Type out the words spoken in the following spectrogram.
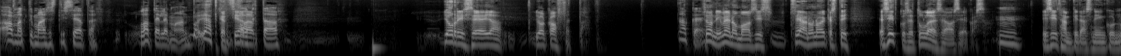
ammattimaisesti sieltä latelemaan No jätkät siellä faktaa. jorisee ja juo kaffetta. Okei. Se on nimenomaan siis, sehän on oikeasti, ja sitten kun se tulee se asiakas, Mm. Niin sittenhän pitäisi niin kuin,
